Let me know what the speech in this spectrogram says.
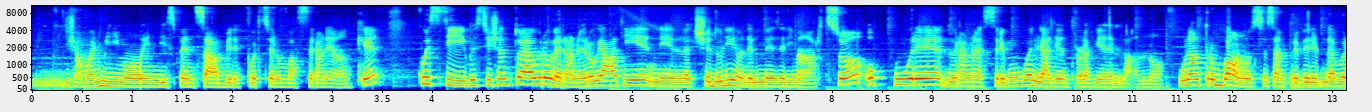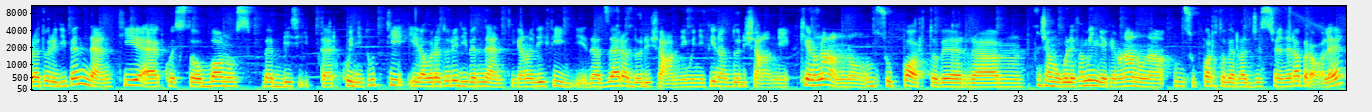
diciamo il minimo indispensabile, forse non basterà neanche. Questi, questi, 100 euro verranno erogati nel cedolino del mese di marzo oppure dovranno essere conguagliati entro la fine dell'anno. Un altro bonus sempre per i lavoratori dipendenti è questo bonus babysitter, quindi tutti i lavoratori dipendenti che hanno dei figli da 0 a 12 anni, quindi fino a 12 anni, che non hanno un supporto per, ehm, diciamo, quelle famiglie che non hanno una, un supporto per la gestione della prole,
